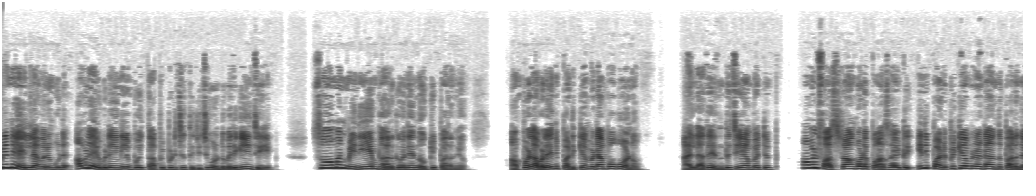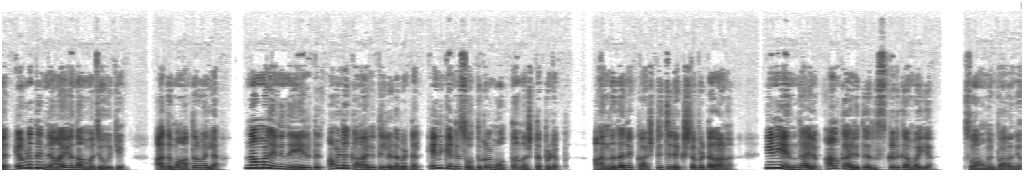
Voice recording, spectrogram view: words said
പിന്നെ എല്ലാവരും കൂടെ അവളെ എവിടെയെങ്കിലും പോയി തപ്പിപ്പിടിച്ച് തിരിച്ചു കൊണ്ടുവരികയും ചെയ്യും. സോമൻ മിനിയെയും ഭാർഗവനെയും നോക്കി പറഞ്ഞു അപ്പോൾ അവളെ ഇനി പഠിക്കാൻ വിടാൻ പോകുവാണോ? അല്ലാതെ എന്ത് ചെയ്യാൻ പറ്റും? അവൾ ഫസ്റ്റ് റാങ്കോടെ പാസ്സായിട്ട് ഇനി പഠിപ്പിക്കാൻ വിടണ്ട എന്ന് പറഞ്ഞാൽ എവിടത്തെ ന്യായം എന്ന് അമ്മ ചോദിക്കും. അത് മാത്രമല്ല നമ്മൾ ഇനി നേരിട്ട് അവളുടെ കാര്യത്തിൽ ഇടപെട്ടാൽ എനിക്ക് എന്റെ സ്വത്തുക്കൾ മൊത്തം നഷ്ടപ്പെടും. അന്ന് തന്നെ കഷ്ടിച്ച് രക്ഷപ്പെട്ടതാണ്. ഇനി എന്തായാലും ആ കാര്യത്തിൽ റിസ്ക് എടുക്കാൻ വയ്യ. സോമൻ പറഞ്ഞു.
